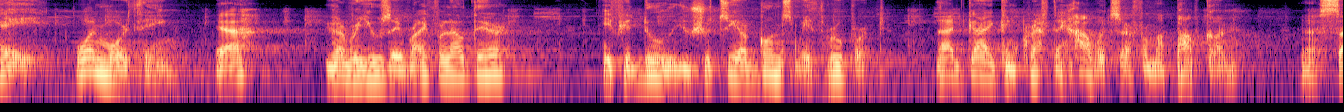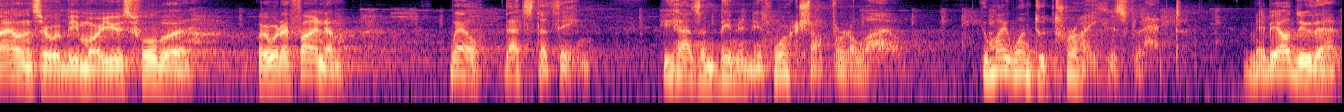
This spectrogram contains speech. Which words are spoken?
Hey, one more thing. Yeah? You ever use a rifle out there? If you do, you should see our gunsmith, Rupert. That guy can craft a howitzer from a pop gun. A silencer would be more useful, but where would I find him? Well, that's the thing. He hasn't been in his workshop for a while. You might want to try his flat. Maybe I'll do that.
